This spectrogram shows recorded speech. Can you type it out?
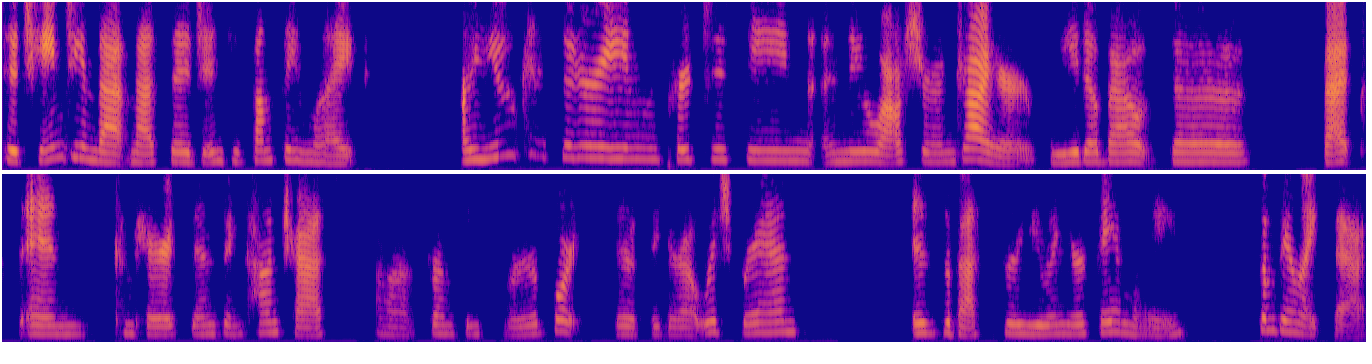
to changing that message into something like, are you considering purchasing a new washer and dryer? Read about the specs and comparisons and contrasts uh, from consumer reports to figure out which brand is the best for you and your family. Something like that.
